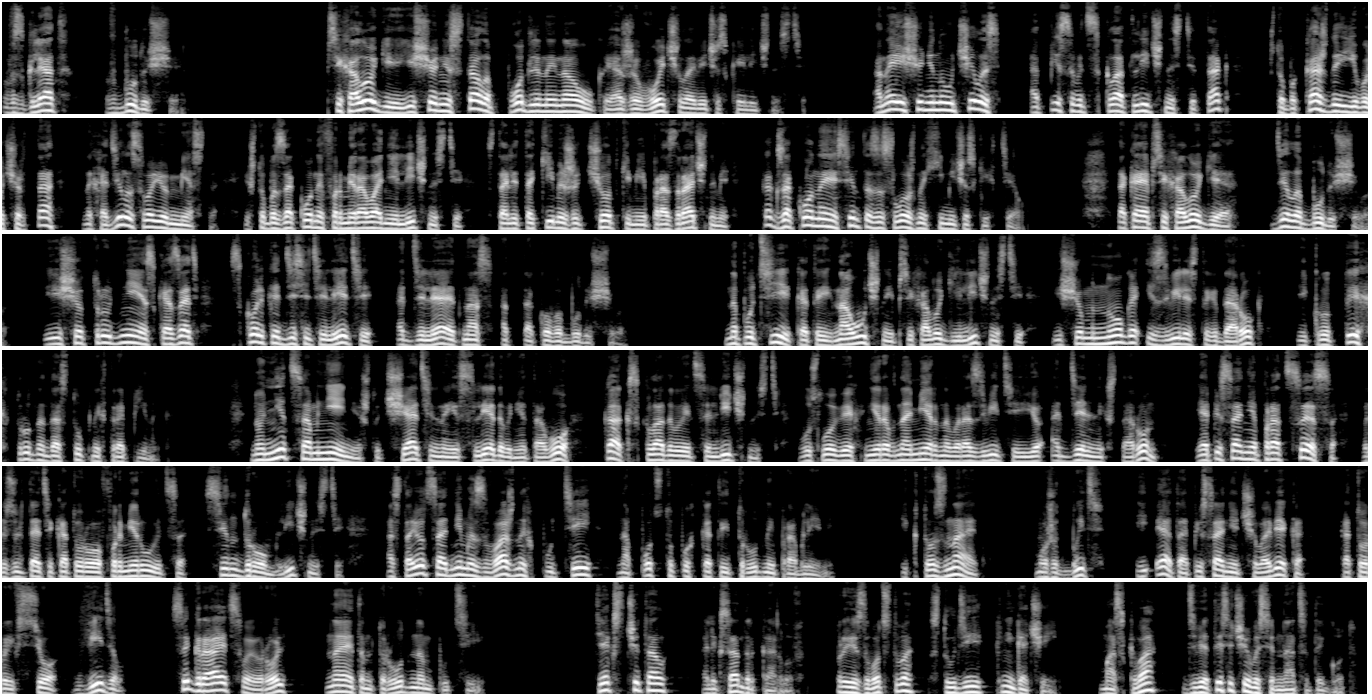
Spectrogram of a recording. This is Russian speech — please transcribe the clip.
Взгляд в будущее. Психология еще не стала подлинной наукой о живой человеческой личности. Она еще не научилась описывать склад личности так, чтобы каждая его черта находила свое место, и чтобы законы формирования личности стали такими же четкими и прозрачными, как законы синтеза сложных химических тел. Такая психология — дело будущего, и еще труднее сказать, сколько десятилетий отделяет нас от такого будущего. На пути к этой научной психологии личности еще много извилистых дорог и крутых, труднодоступных тропинок. Но нет сомнения, что тщательное исследование того, как складывается личность в условиях неравномерного развития ее отдельных сторон и описание процесса, в результате которого формируется синдром личности, остается одним из важных путей на подступах к этой трудной проблеме. И кто знает, может быть, и это описание человека, который все видел, сыграет свою роль на этом трудном пути. Текст читал Александр Карлов. Производство студии «Книгачей». Москва, 2018 год.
